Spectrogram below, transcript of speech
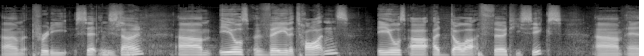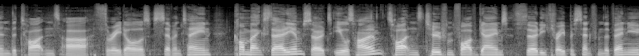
um, pretty set in Pretty stone. Um, Eels v the Titans. Eels are a dollar thirty-six, um, and the Titans are three dollars seventeen. CommBank Stadium, so it's Eels home. Titans two from five games, thirty-three percent from the venue,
